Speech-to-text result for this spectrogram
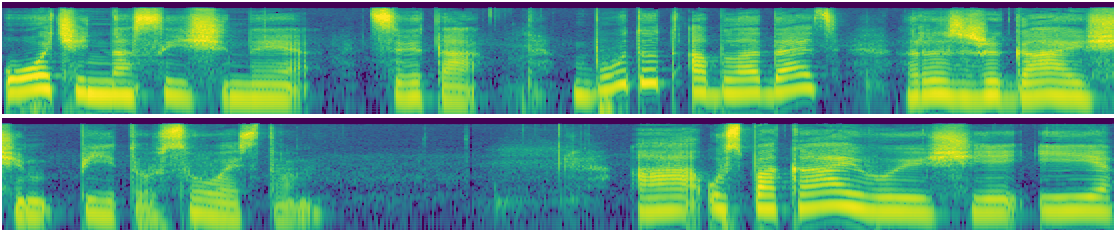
очень насыщенные цвета будут обладать разжигающим питу свойством. А успокаивающие и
